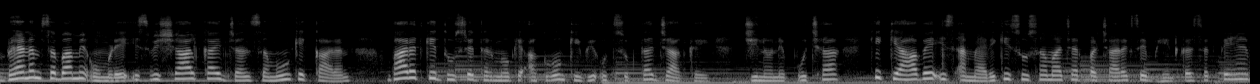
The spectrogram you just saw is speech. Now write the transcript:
ब्रहणम सभा में उमड़े इस विशाल काय जन समूह के कारण भारत के दूसरे धर्मों के अगुओं की भी उत्सुकता जाग गई, जिन्होंने पूछा कि क्या वे इस अमेरिकी सुसमाचार प्रचारक से भेंट कर सकते हैं?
